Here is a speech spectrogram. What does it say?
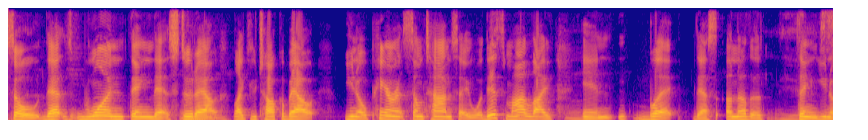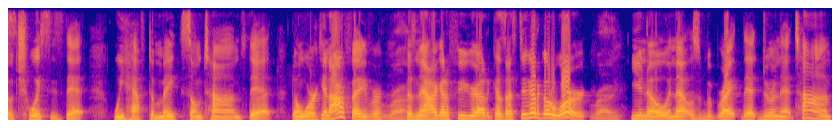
So that's one thing that stood mm-hmm. out. Like you talk about, you know, parents sometimes say, "Well, this is my life," mm-hmm. and but that's another thing. You know, choices that we have to make sometimes that don't work in our favor. Because Right. now I got to figure out because I still got to go to work Right. you know and that was right that during that time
